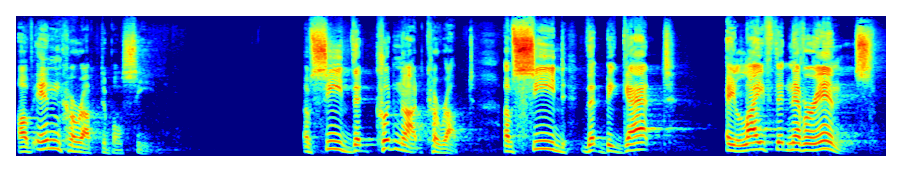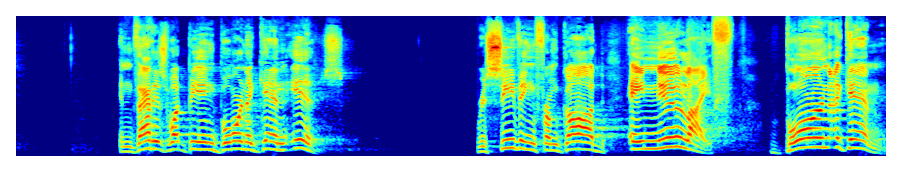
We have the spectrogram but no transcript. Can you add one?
of incorruptible seed of seed that could not corrupt, of seed that begat a life that never ends. And that is what being born again is receiving from God a new life, born again.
